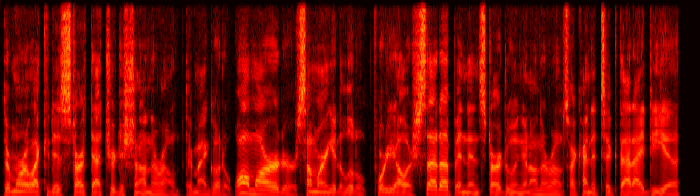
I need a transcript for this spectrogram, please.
they're more likely to start that tradition on their own. They might go to Walmart or somewhere and get a little forty dollars setup and then start doing it on their own. So I kind of took that idea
